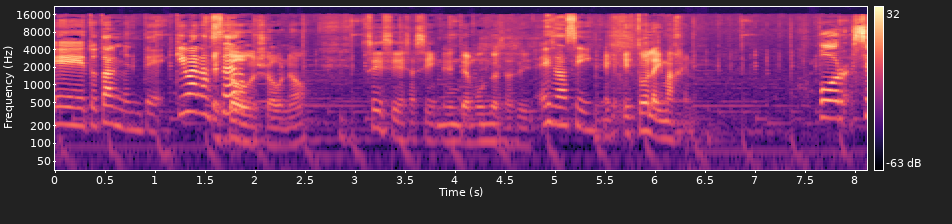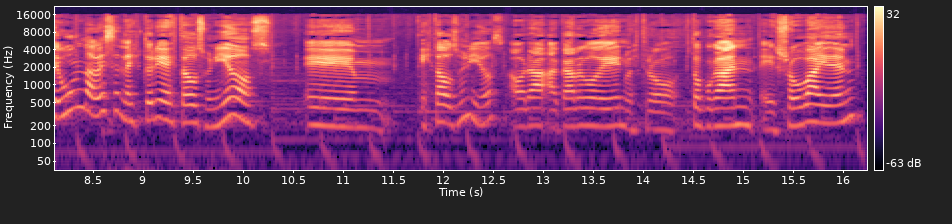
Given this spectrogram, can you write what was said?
Eh, totalmente. ¿Qué van a Es hacer? todo un show, ¿no? Sí, sí, es así. En este mundo es así. Es así. Es, es toda la imagen. Por segunda vez en la historia de Estados Unidos, eh, Estados Unidos, ahora a cargo de nuestro Top Gun eh, Joe Biden,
